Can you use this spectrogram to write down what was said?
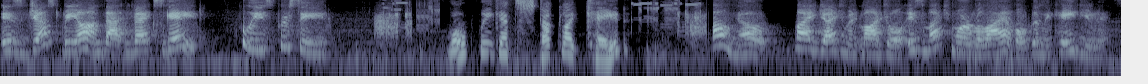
is just beyond that Vex gate. Please proceed. Won't we get stuck like Cayde? Oh no. My judgment module is much more reliable than the Cayde units.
